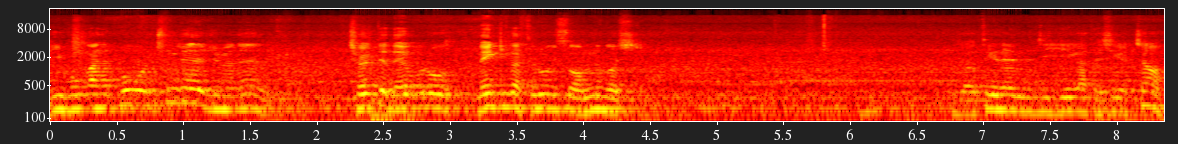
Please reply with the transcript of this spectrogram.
이 공간을 폼으로 충전해 주면은 절대 내부로 냉기가 들어올 수 없는 것이죠. 이제 어떻게 되는지 이해가 되시겠죠?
